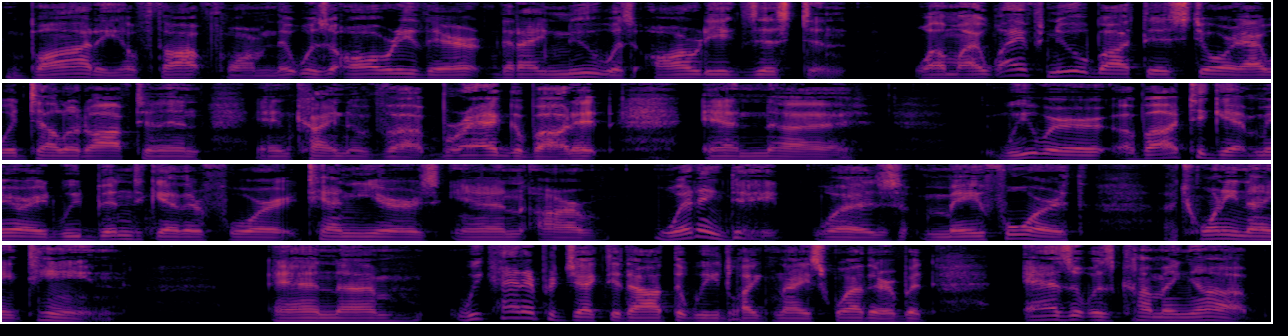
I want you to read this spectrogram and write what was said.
body of thought form that was already there, that I knew was already existent. Well, my wife knew about this story. I would tell it often and, and kind of uh, brag about it. And uh, we were about to get married. We'd been together for 10 years, and our wedding date was May 4th, uh, 2019. And um, we kind of projected out that we'd like nice weather, but as it was coming up,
